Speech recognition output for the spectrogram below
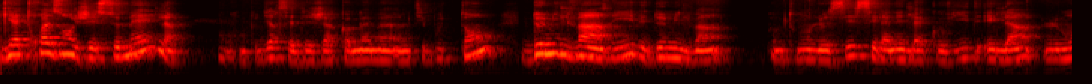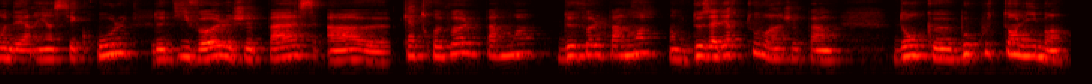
Il y a trois ans, j'ai ce mail. On peut dire que c'est déjà quand même un, petit bout de temps. 2020 arrive et 2020, comme tout le monde le sait, c'est l'année de la Covid. Et là, le monde aérien s'écroule. De 10 vols, je passe à 4 vols par mois, 2 vols par mois. Donc deux allers-retours, hein, je parle. Donc euh, beaucoup de temps libre.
